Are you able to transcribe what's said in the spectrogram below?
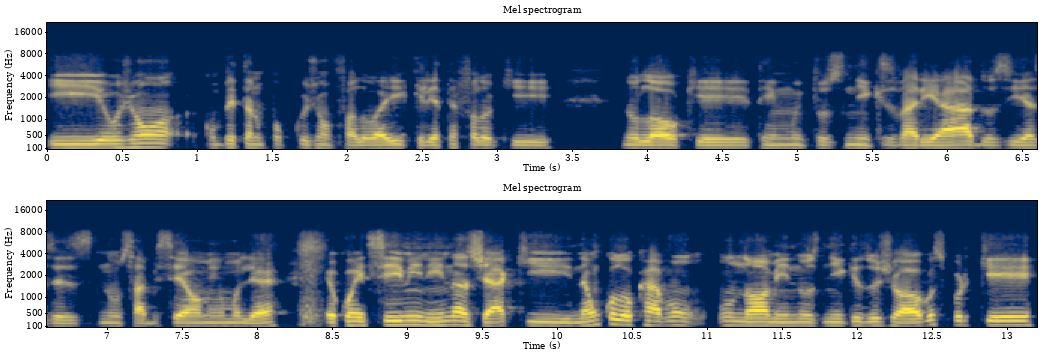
E o João, completando um pouco o que o João falou aí, que ele até falou que no LoL que tem muitos nicks variados e às vezes não sabe se é homem ou mulher. Eu conheci meninas já que não colocavam um nome nos nicks dos jogos porque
